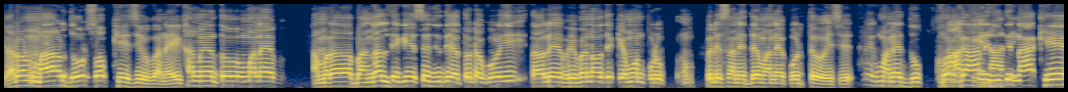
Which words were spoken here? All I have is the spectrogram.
কারণ মার ধর সব খেয়েছি ওখানে। এখানে তো মানে আমরা বাঙ্গাল থেকে এসে যদি এতটা করি তাহলে ভেবে নাও যে কেমন পরেশানিতে মানে করতে হয়েছে। মানে দুঃখ কাহানি যদি না খেয়ে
